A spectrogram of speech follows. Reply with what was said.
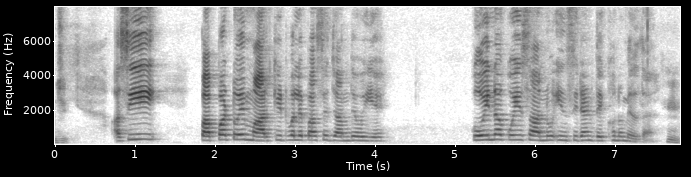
ਜੀ। ਅਸੀਂ ਪਾਪਾ ਟੋਏ ਮਾਰਕੀਟ ਵਾਲੇ ਪਾਸੇ ਜਾਂਦੇ ਹੋਈਏ ਕੋਈ ਨਾ ਕੋਈ ਸਾਨੂੰ ਇਨਸੀਡੈਂਟ ਦੇਖਣ ਨੂੰ ਮਿਲਦਾ ਹੈ। ਹੂੰ।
